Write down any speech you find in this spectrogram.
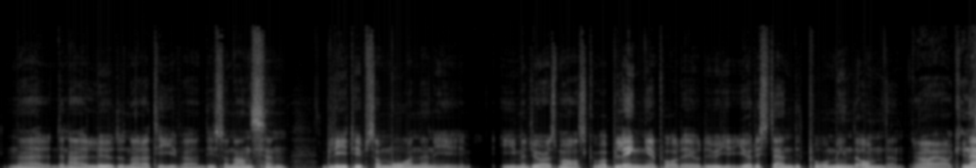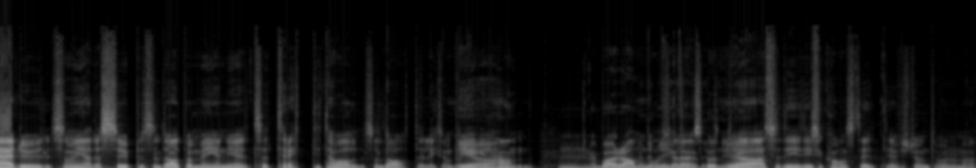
när den här ludonarrativa dissonansen blir typ som månen i, i Majora's Mask och bara blänger på dig och du gör dig ständigt påmind om den. Ja, ja, okej. När du som en jävla supersoldat bara mejar ner ett så här 30-tal soldater liksom på Ja. egen hand. Mm, det är bara Rambos eller buntar. Ja, alltså det, det är så konstigt. Jag förstår inte vad de har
